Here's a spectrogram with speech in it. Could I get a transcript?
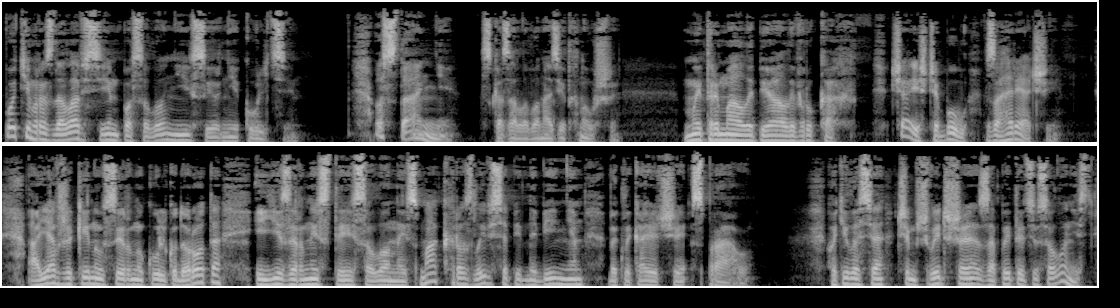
Потім роздала всім по солоній сирній кульці. Останні, сказала вона, зітхнувши. Ми тримали піали в руках. Чай ще був загарячий. А я вже кинув сирну кульку до рота, і її зернистий солоний смак розлився під небінням, викликаючи спрагу. Хотілося чим швидше запити цю солоність,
